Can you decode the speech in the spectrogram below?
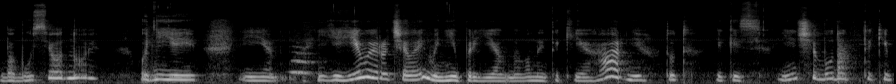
бабусі одної, однієї, і її виручила, і мені приємно. Вони такі гарні. Тут якісь інші будуть такі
